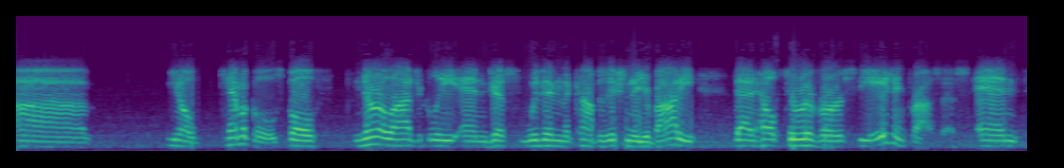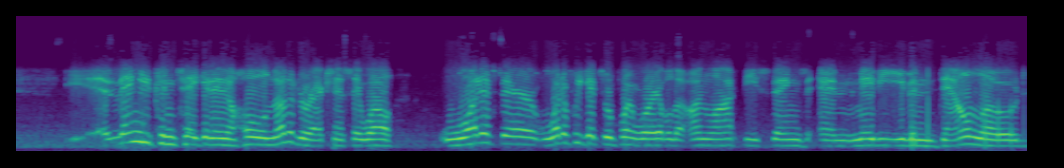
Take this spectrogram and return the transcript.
uh, you know, chemicals both neurologically and just within the composition of your body that help to reverse the aging process. And then you can take it in a whole another direction and say, well, what if there what if we get to a point where we're able to unlock these things and maybe even download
